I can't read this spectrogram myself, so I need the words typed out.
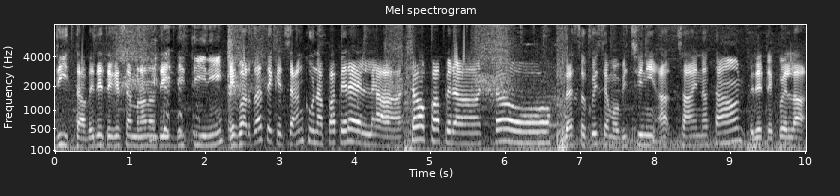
dita Vedete che sembrano dei ditini? E guardate che c'è anche una paperella. Ciao papera, ciao. Adesso qui siamo vicini a Chinatown. Vedete quella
